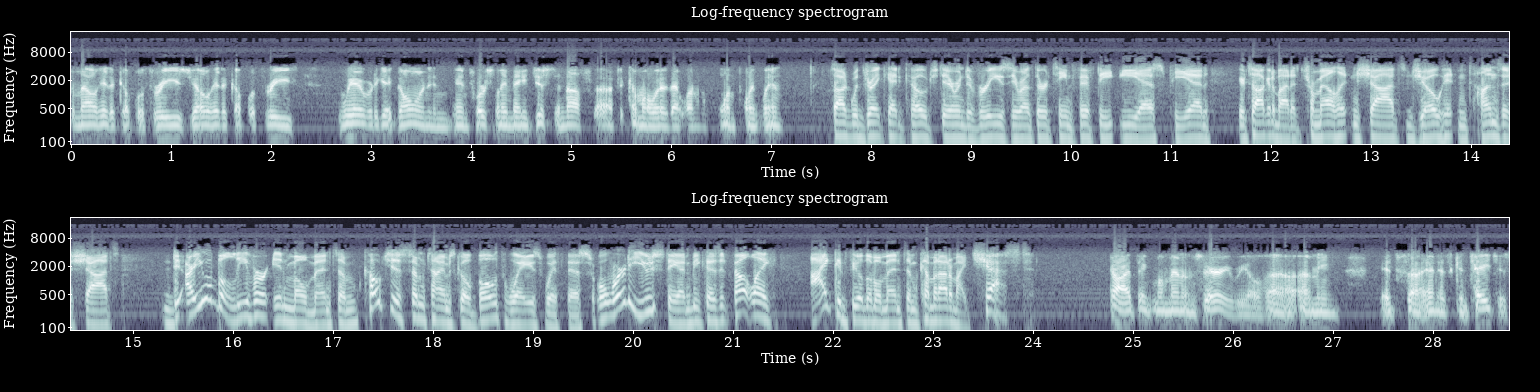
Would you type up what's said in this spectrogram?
Trammell hit a couple of threes, Joe hit a couple of threes. We were able to get going, and, and fortunately made just enough uh, to come away with that one one point win. Talk with Drake head coach Darren DeVries here on 1350 ESPN. You're talking about it. Trammell hitting shots, Joe hitting tons of shots. Are you a believer in momentum? Coaches sometimes go both ways with this. Well, where do you stand? Because it felt like I could feel the momentum coming out of my chest. No, I think momentum's very real. Uh, I mean, it's uh, and it's contagious.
